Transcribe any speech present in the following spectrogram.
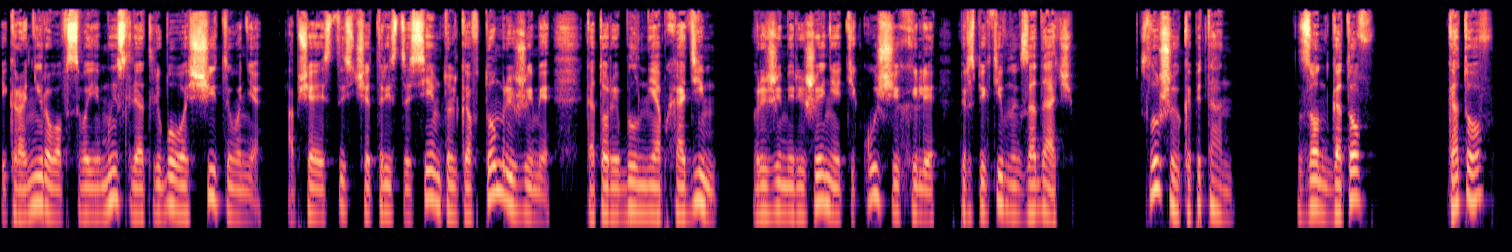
экранировав свои мысли от любого считывания, общаясь с 1307 только в том режиме, который был необходим в режиме решения текущих или перспективных задач. «Слушаю, капитан». «Зонд готов?» «Готов.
